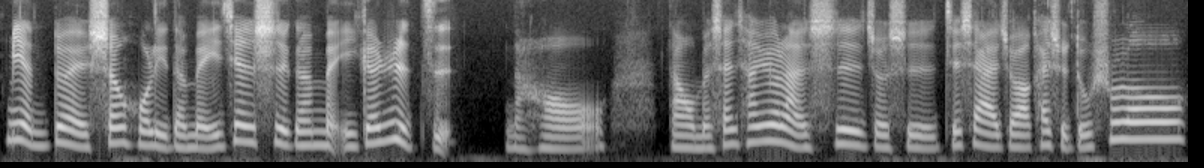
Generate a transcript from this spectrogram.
面对生活里的每一件事跟每一个日子。然后，那我们山枪阅览室就是接下来就要开始读书喽。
